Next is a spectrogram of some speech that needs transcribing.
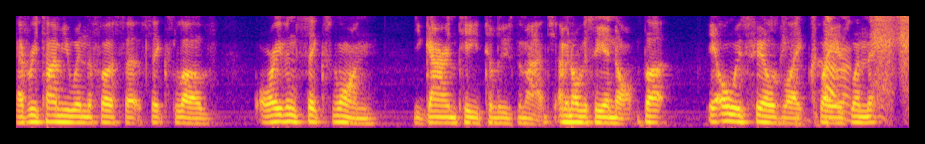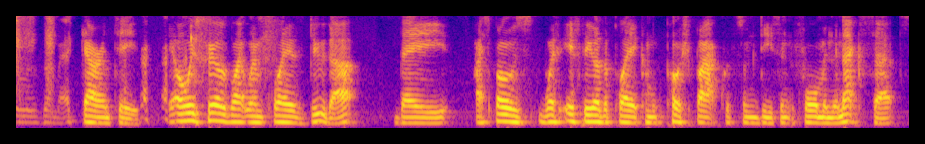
Every time you win the first set six love, or even six one, you're guaranteed to lose the match. I mean, obviously you're not, but it always feels like players when they To lose the match. guaranteed. It always feels like when players do that, they, I suppose, if the other player can push back with some decent form in the next set,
